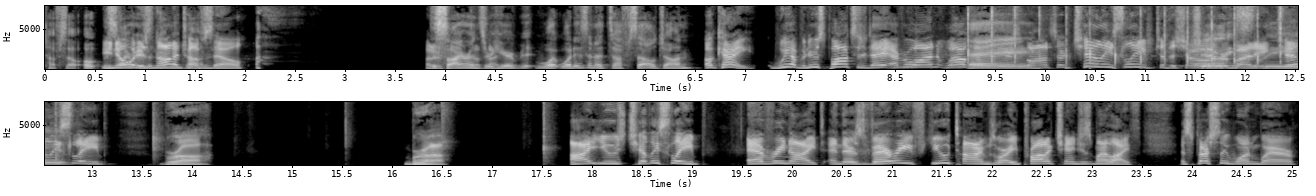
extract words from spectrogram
tough sell. Oh, You know what is not a tough sell? The sirens are here. What what isn't a tough sell, Jon? Okay, we have a new sponsor today. Everyone, welcome to the Hey. new sponsor, Chili Sleep, to the show. Chili everybody, Sleep. Chili Sleep, bruh, bruh. I use Chili Sleep every night, and there's very few times where a product changes my life, especially one where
